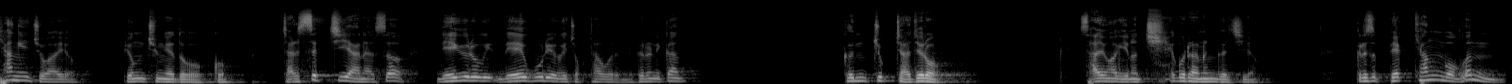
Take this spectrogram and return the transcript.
향이 좋아요. 병충해도 없고 잘 썩지 않아서 내구력이, 내구력이 좋다고 그럽니다. 그러니까 건축 자재로 사용하기는 최고라는 거지요. 그래서 백향목은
